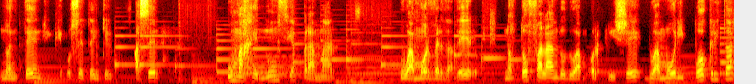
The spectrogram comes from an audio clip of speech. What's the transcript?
Não entende que você tem que fazer uma renúncia para amar. O amor verdadeiro. Não estou falando do amor clichê, do amor hipócrita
